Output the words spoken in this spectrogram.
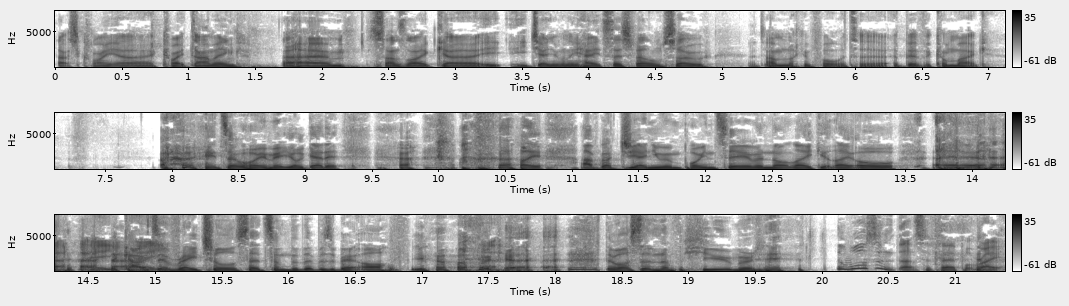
that's quite uh, quite damning. Um, sounds like uh, he, he genuinely hates this film. So I'm looking forward to a bit of a comeback. Don't worry, mate, you'll get it. like, I've got genuine points here, and not like it. Like, oh, uh, Hey, the character hey. of Rachel said something that was a bit off. You know, there wasn't enough humour in it. There wasn't. That's a fair point. Right.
